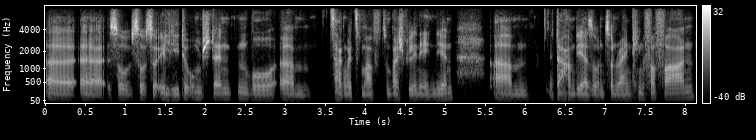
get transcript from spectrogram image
äh, äh, so, so, so Elite-Umständen, wo ähm, sagen wir jetzt mal zum Beispiel in Indien, ähm, da haben die ja so, so ein Ranking-Verfahren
